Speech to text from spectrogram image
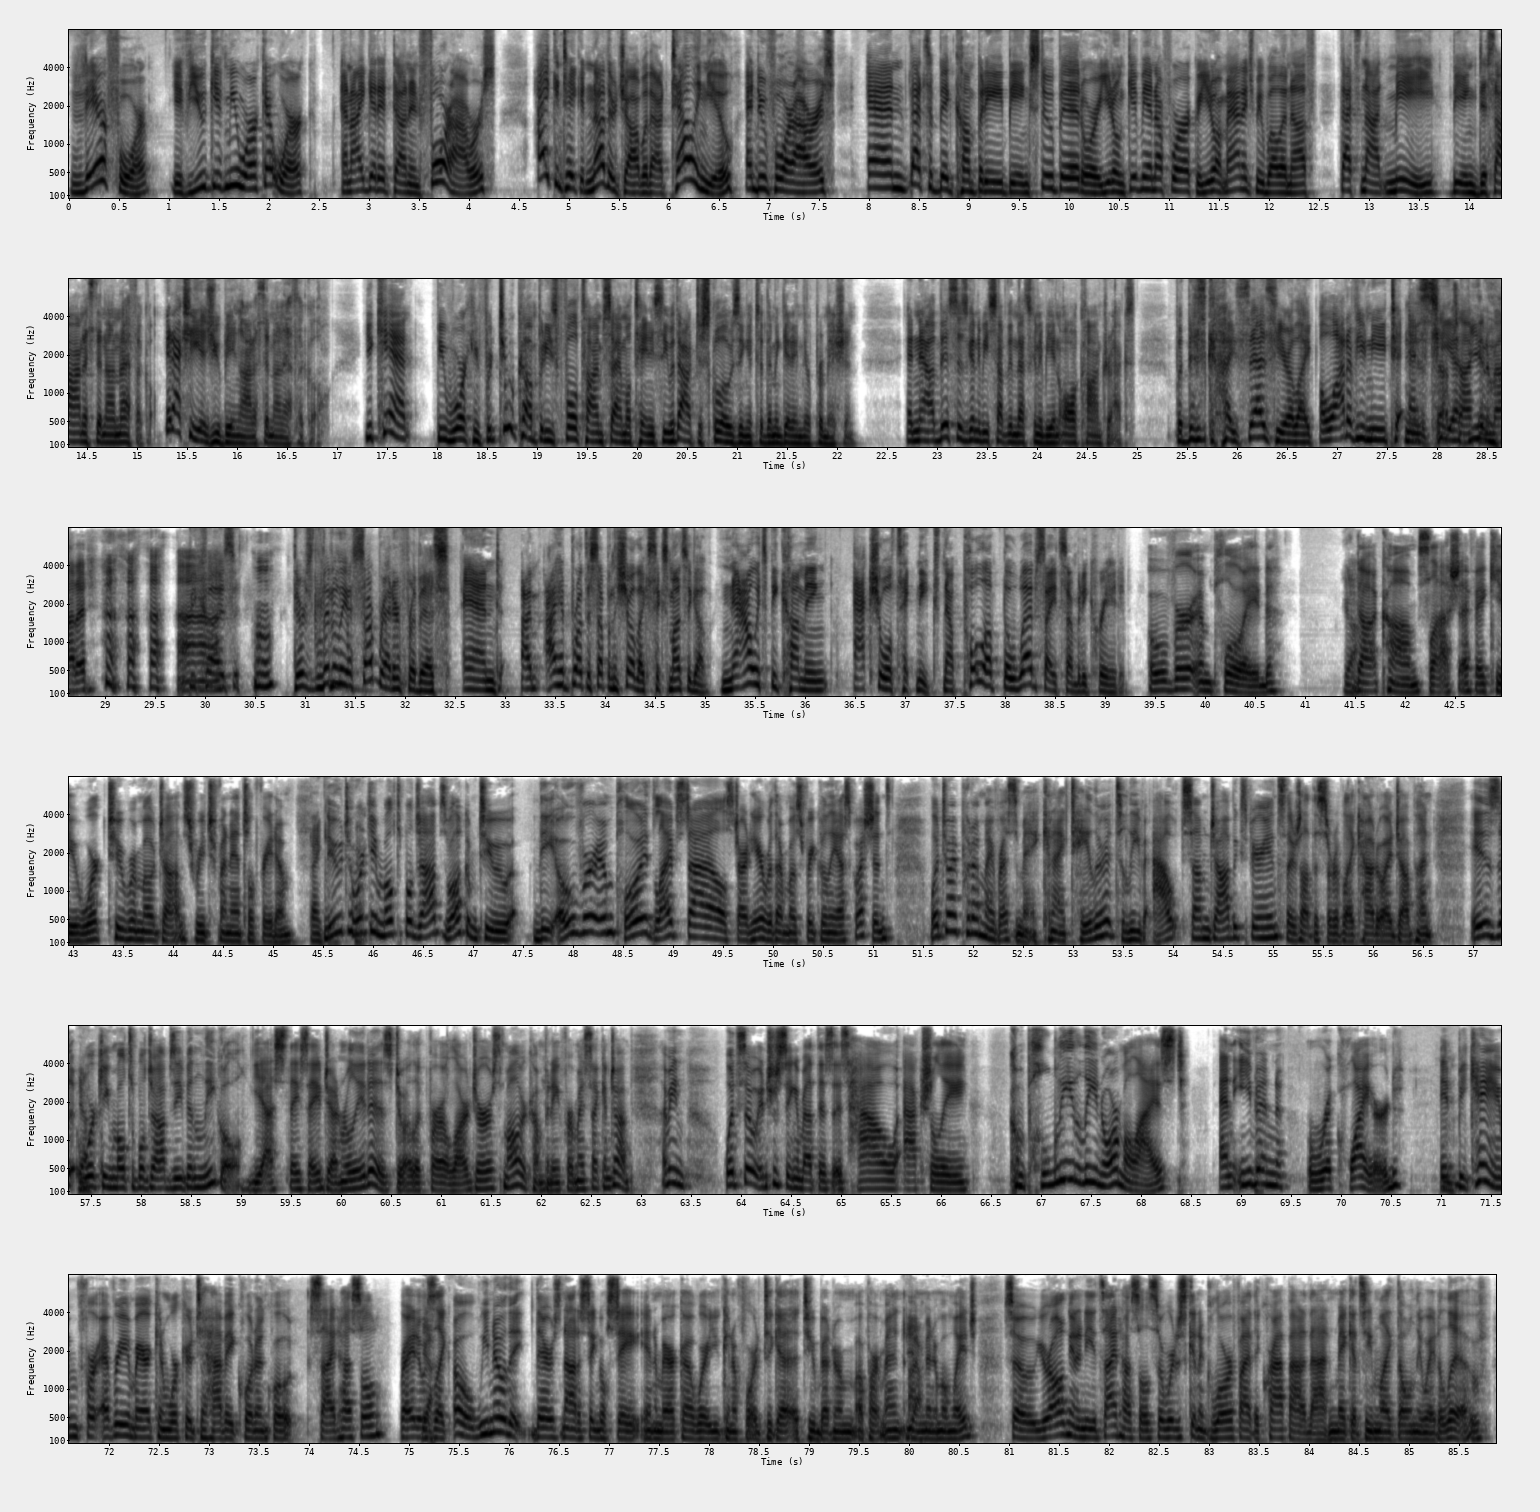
Therefore, if you give me work at work and I get it done in four hours, I can take another job without telling you and do four hours. And that's a big company being stupid, or you don't give me enough work, or you don't manage me well enough. That's not me being dishonest and unethical. It actually is you being honest and unethical. You can't be working for two companies full time simultaneously without disclosing it to them and getting their permission. And now this is going to be something that's going to be in all contracts. But this guy says here, like, a lot of you need to You need to stop talking STFU about it. because there's literally a subreddit for this. And I'm, I had brought this up on the show like six months ago. Now it's becoming actual techniques. Now pull up the website somebody created. overemployed dot com slash FAQ. Work to remote jobs, reach financial freedom. Thank you. New to working multiple jobs. Welcome to the overemployed lifestyle. Start here with our most frequently asked questions. What do I put on my resume? Can I tailor it to leave out some job experience? There's all this sort of like, how do I job hunt? Is working multiple jobs even legal? Yes, they say generally it is. Do I look for a larger or smaller company for my second job? I mean, what's so interesting about this is how actually completely normalized and even required it became for every American worker to have a quote unquote side hustle, right? It was Yeah. like, oh, we know that there's not a single state in America where you can afford to get a two bedroom apartment Yeah. on minimum wage. So you're all going to need side hustles. So we're just going to glorify the crap out of that and make it seem like the only way to live.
